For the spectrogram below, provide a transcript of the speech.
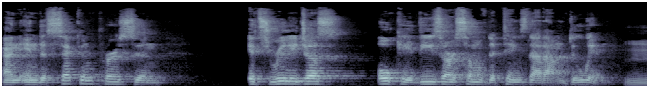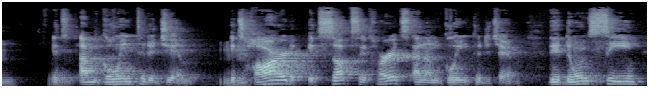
And in the second person, it's really just, okay, these are some of the things that I'm doing. Mm. It's I'm going to the gym. Mm-hmm. It's hard, it sucks, it hurts, and I'm going to the gym. They don't see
